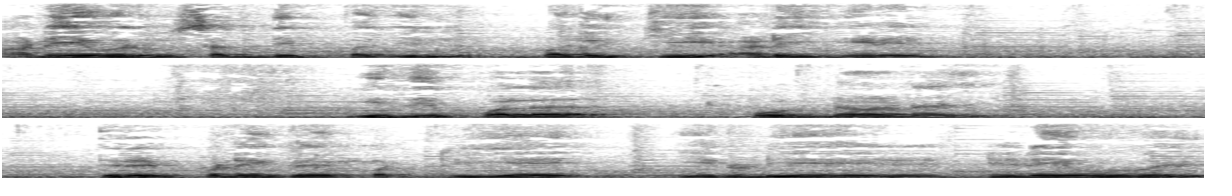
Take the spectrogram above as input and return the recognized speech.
அனைவரும் சந்திப்பதில் மகிழ்ச்சியை அடைகிறேன். இது பல பொன்னான திரைப்படங்களை பற்றிய என்னுடைய நினைவுகள்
